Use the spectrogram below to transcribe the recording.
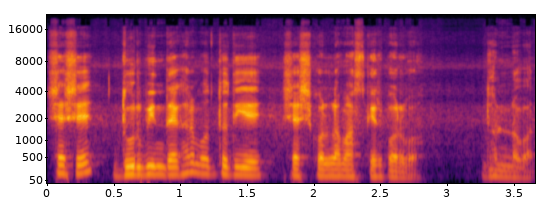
শেষে দূরবীন দেখার মধ্য দিয়ে শেষ করলাম আজকের পর্ব। ধন্যবাদ।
